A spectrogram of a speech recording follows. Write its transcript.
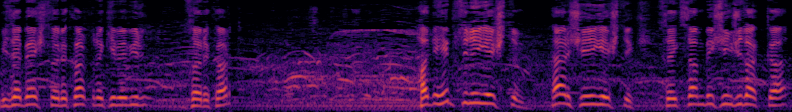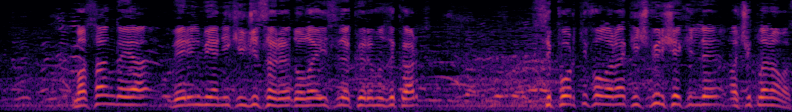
Bize 5 sarı kart, rakibe 1 sarı kart. Hadi hepsini geçtim. Her şeyi geçtik. 85. dakika Masanga'ya verilmeyen ikinci sarı dolayısıyla kırmızı kart sportif olarak hiçbir şekilde açıklanamaz.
